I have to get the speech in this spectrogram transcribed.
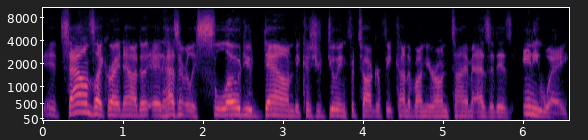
it sounds like right now it hasn't really slowed you down because you're doing photography kind of on your own time as it is anyway.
